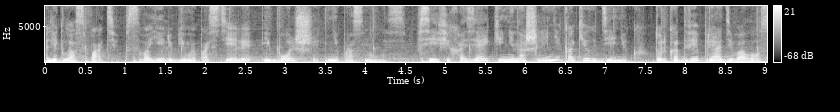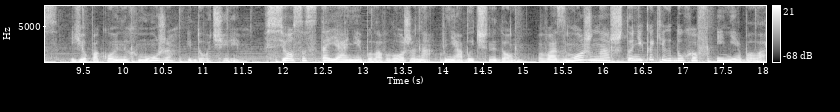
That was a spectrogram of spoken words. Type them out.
легла спать в своей любимой постели и больше не проснулась. В сейфе хозяйки не нашли никаких денег, только две пряди волос ее покойных мужа и дочери. Все состояние было вложено в необычный дом. Возможно, что никаких духов и не было.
